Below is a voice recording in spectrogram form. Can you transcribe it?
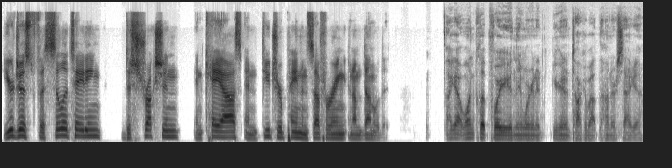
you're just facilitating destruction and chaos and future pain and suffering. And I'm done with it. I got one clip for you, and then we're gonna you're gonna talk about the Hunter saga.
